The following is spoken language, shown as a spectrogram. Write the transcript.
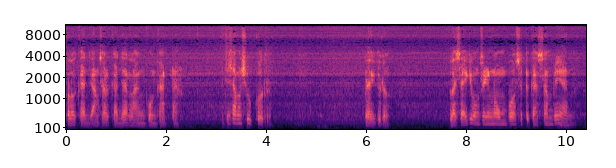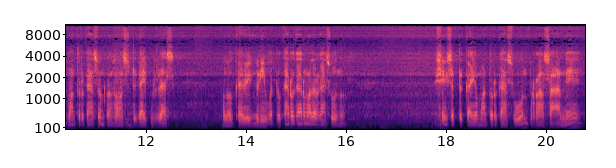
kalau ganjar angsal ganjar langkung kata itu sama syukur. Nah itu loh lah saya wong sing nompo sedekah sampean matur kasun kalau sama sedekah beras kalau gawe ngliwet karo-karo matur kasun. Sing sedekah ya matur kasun perasaannya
